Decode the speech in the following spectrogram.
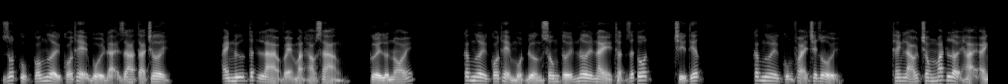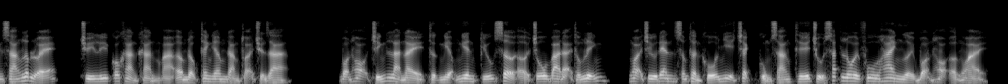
rốt cục có người có thể bồi đại gia ta chơi. Anh nữ tất là vẻ mặt hào sảng, cười lớn nói, các ngươi có thể một đường sông tới nơi này thật rất tốt, chỉ tiếc, các ngươi cũng phải chết rồi. Thanh lão trong mắt lợi hại ánh sáng lấp lóe, truy lý có khản khản mà âm độc thanh âm đàm thoại truyền ra. Bọn họ chính là này thực nghiệm nghiên cứu sở ở chỗ ba đại thống lĩnh, ngoại trừ đen sấm thần khố nhị trạch cùng sáng thế chủ sắt lôi phu hai người bọn họ ở ngoài,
